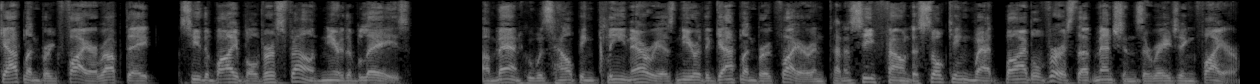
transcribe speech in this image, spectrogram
Gatlinburg Fire Update, see the Bible verse found near the blaze. A man who was helping clean areas near the Gatlinburg fire in Tennessee found a soaking wet Bible verse that mentions a raging fire,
